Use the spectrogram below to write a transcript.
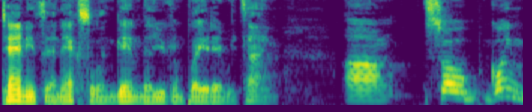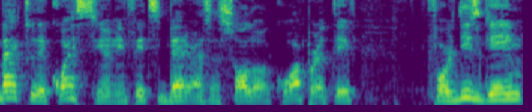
10 is an excellent game that you can play it every time. Um, so going back to the question if it's better as a solo or cooperative, for this game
